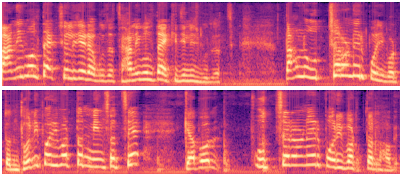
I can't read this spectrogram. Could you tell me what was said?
পানি বলতে অ্যাকচুয়ালি যেটা বোঝাচ্ছে, হানি বলতে একই জিনিস বোঝাচ্ছে। তাহলে উচ্চারণের পরিবর্তন, ধ্বনি পরিবর্তন মিনস হচ্ছে কেবল উচ্চারণের পরিবর্তন হবে।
